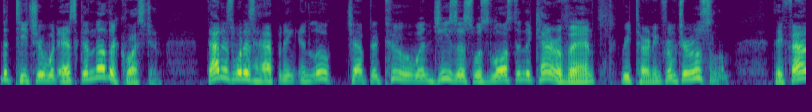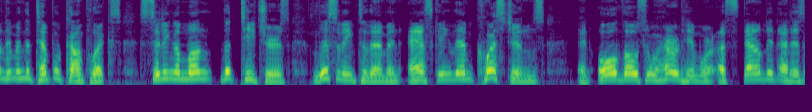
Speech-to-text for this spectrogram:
the teacher would ask another question. That is what is happening in Luke chapter 2 when Jesus was lost in the caravan returning from Jerusalem. They found him in the temple complex, sitting among the teachers, listening to them and asking them questions, and all those who heard him were astounded at his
